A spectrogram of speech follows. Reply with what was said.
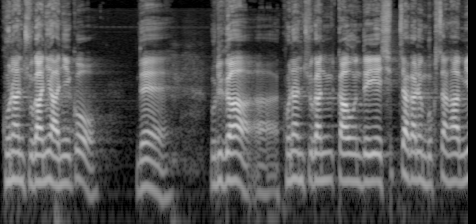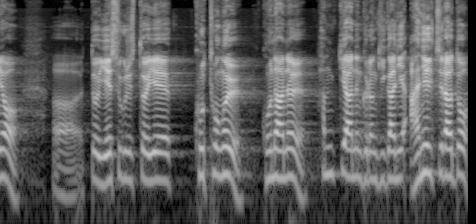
고난 주간이 아니고 네 우리가 고난 주간 가운데에 십자가를 묵상하며 어, 또 예수 그리스도의 고통을 고난을 함께하는 그런 기간이 아닐지라도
